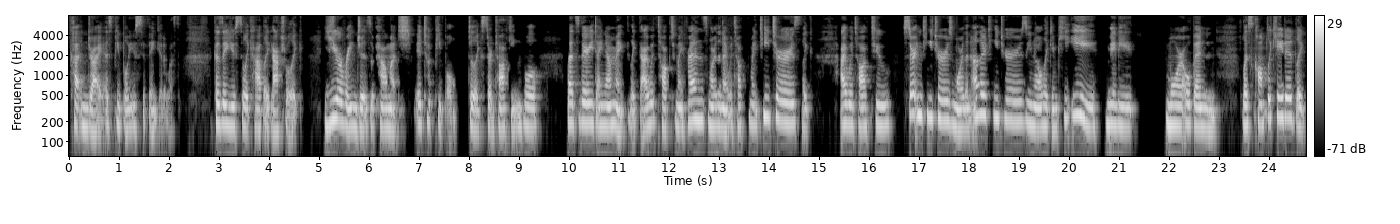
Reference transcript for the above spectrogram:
cut and dry as people used to think it was. Because they used to like have like actual like year ranges of how much it took people to like start talking. Well, that's very dynamic. Like I would talk to my friends more than I would talk to my teachers. Like I would talk to certain teachers more than other teachers, you know, like in PE, maybe more open less complicated, like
